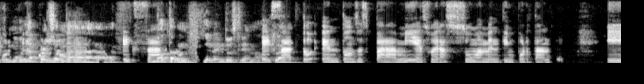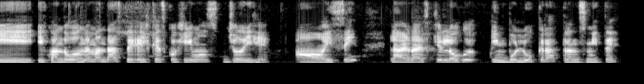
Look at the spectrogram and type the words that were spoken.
por como una persona no tan de la industria, ¿no? Exacto. Entonces, para mí eso era sumamente importante. Y, y, cuando vos me mandaste el que escogimos, yo dije, ay, sí, la verdad es que el logo involucra, transmite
